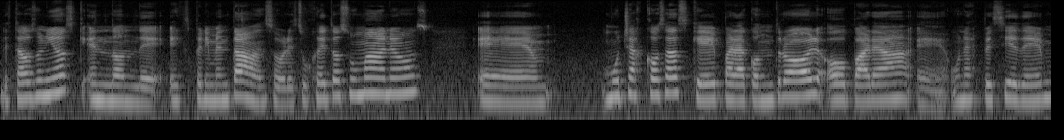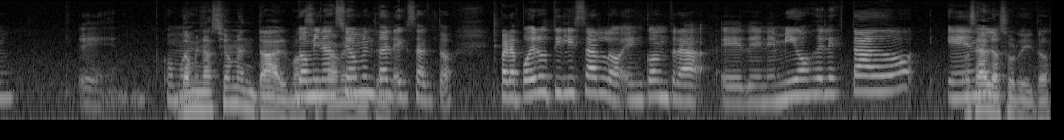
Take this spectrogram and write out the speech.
de Estados Unidos en donde experimentaban sobre sujetos humanos eh, muchas cosas que para control o para eh, una especie de eh, ¿cómo es? Dominación mental. Dominación mental, exacto. Para poder utilizarlo en contra eh, de enemigos del Estado en... O sea, los zurditos.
